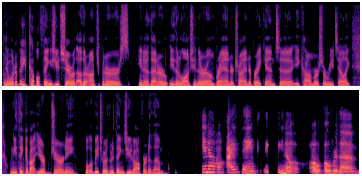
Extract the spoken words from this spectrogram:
What would be a couple things you'd share with other entrepreneurs, you know, that are either launching their own brand or trying to break into e-commerce or retail? Like when you think about your journey, what would be two or three things you'd offer to them? You know, I think you know o- over the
